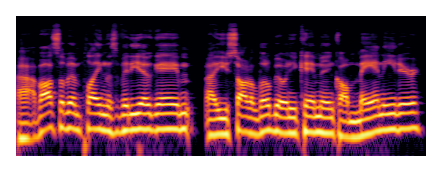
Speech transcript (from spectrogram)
uh, I've also been playing this video game. Uh, you saw it a little bit when you came in called Maneater.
